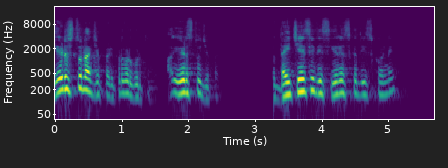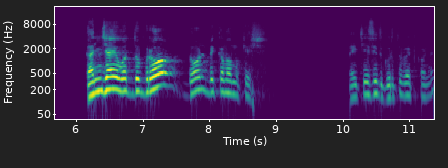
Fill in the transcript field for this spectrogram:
ఏడుస్తూ నాకు చెప్పాడు. ఇప్పుడు కూడా గుర్తుంది. బాగా ఏడుస్తూ చెప్పాడు. దయచేసి ఇది సీరియస్గా తీసుకోండి. గంజాయి వద్దు bro don't become a Mukesh. దయచేసి ఇది గుర్తుపెట్టుకోండి.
